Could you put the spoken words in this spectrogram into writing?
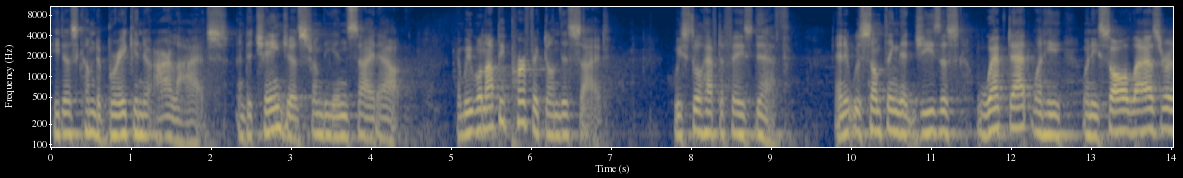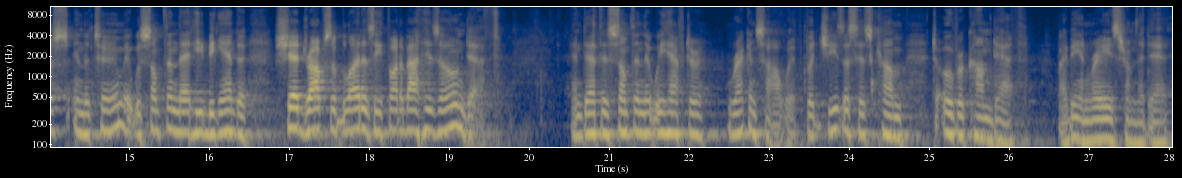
he does come to break into our lives and to change us from the inside out. And we will not be perfect on this side. We still have to face death. And it was something that Jesus wept at when he, when he saw Lazarus in the tomb. It was something that he began to shed drops of blood as he thought about his own death. And death is something that we have to reconcile with. But Jesus has come to overcome death by being raised from the dead.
